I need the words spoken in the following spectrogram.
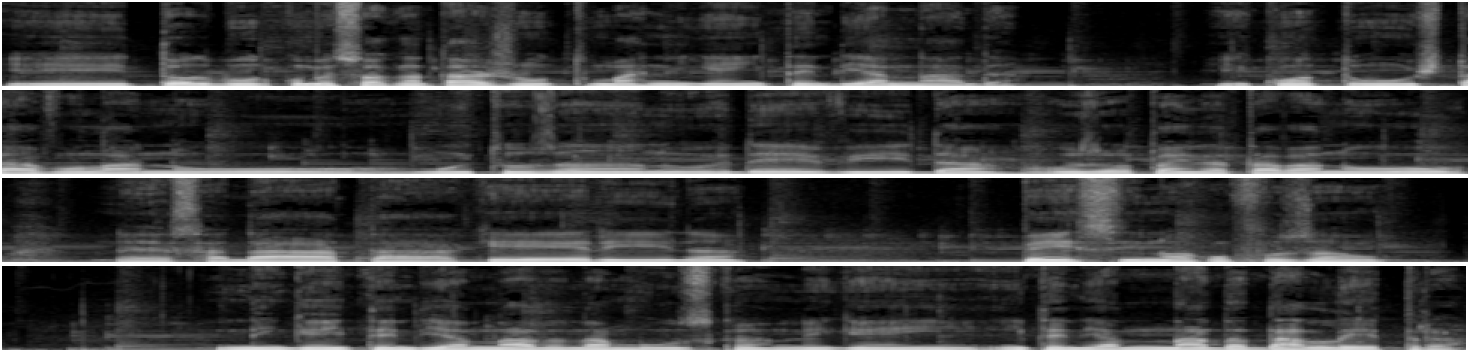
E todo mundo começou a cantar junto, mas ninguém entendia nada. Enquanto estavam lá no muitos anos de vida, os outros ainda estavam no nessa data querida. Pense numa confusão. Ninguém entendia nada da música, ninguém entendia nada da letra.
